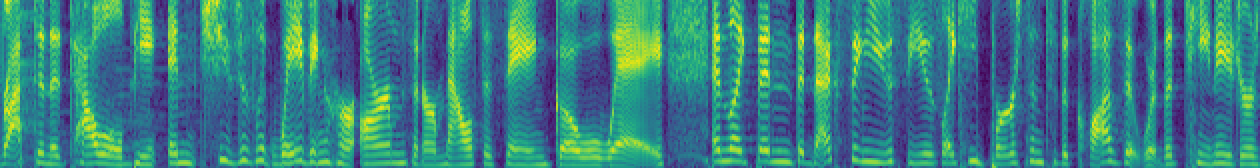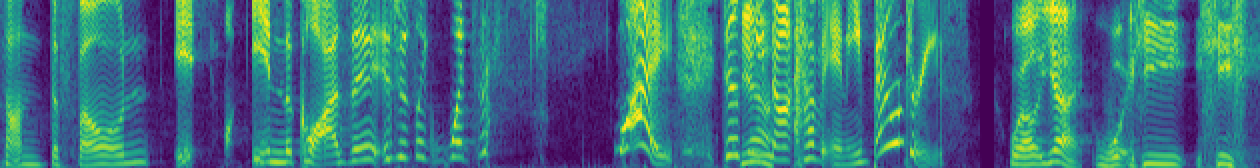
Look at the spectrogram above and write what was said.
wrapped in a towel, being and she's just like waving her arms and her mouth is saying "Go away." And like then the next thing you see is like he bursts into the closet where the teenager's on the phone i- in the closet. It's just like what's why does Yeah. he not have any boundaries? Well, yeah, what he he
